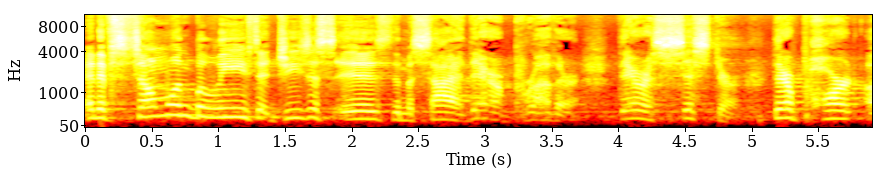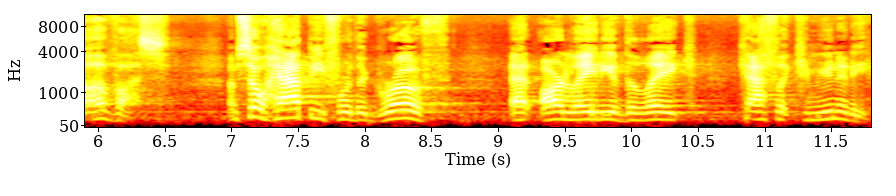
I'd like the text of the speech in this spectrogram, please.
And if someone believes that Jesus is the Messiah, they're a brother, they're a sister, they're part of us. I'm so happy for the growth at Our Lady of the Lake Catholic community.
